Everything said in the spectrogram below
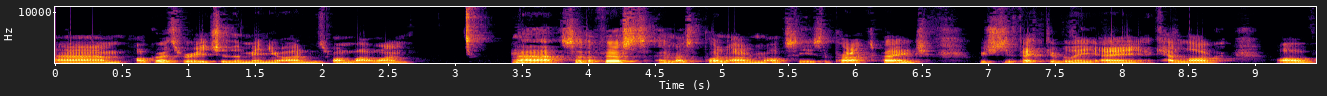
um, I'll go through each of the menu items one by one. Uh, so the first and most important item obviously is the products page, which is effectively a, a catalog of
